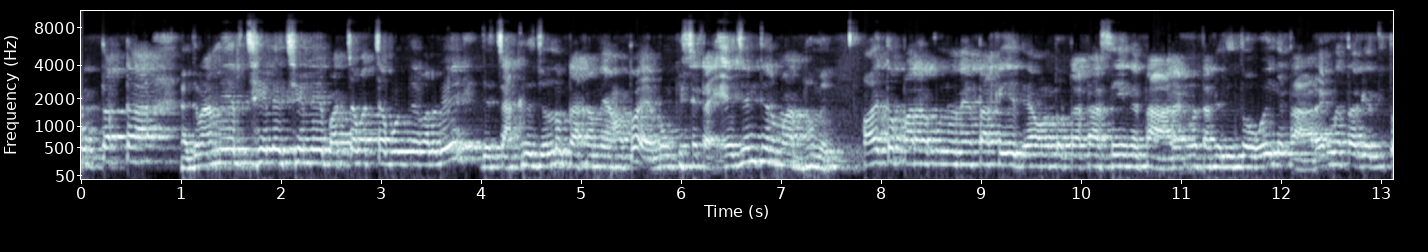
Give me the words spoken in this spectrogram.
প্রত্যেকটা গ্রামের ছেলে ছেলে, বাচ্চা বাচ্চা বলতে পারবে যে চাকরির জন্য টাকা নেওয়া হতো এবং কি সেটা এজেন্টের মাধ্যমে। হয়তো পাড়ার কোনো নেতাকে দেওয়া হতো টাকা, সেই নেতা আরেক নেতাকে দিত, ওই নেতা আরেক নেতাকে দিত।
